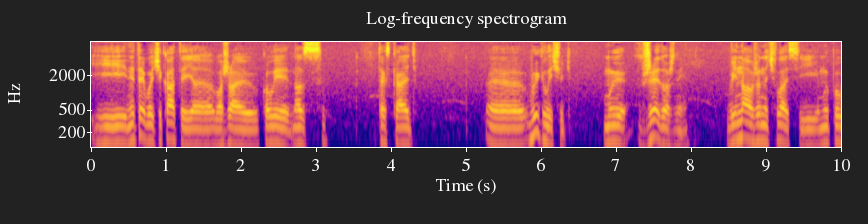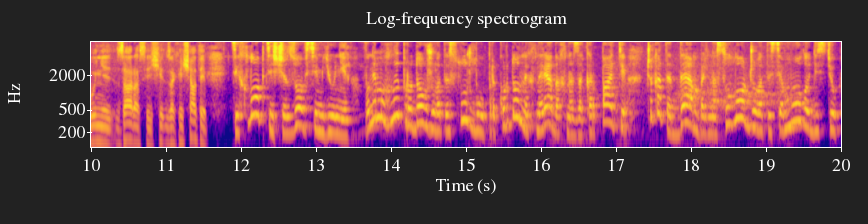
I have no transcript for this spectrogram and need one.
І не треба чекати, я вважаю, коли нас, так сказати, е, викличуть. Ми вже повинні. Війна вже почалась, і ми повинні зараз її захищати. Ці хлопці ще зовсім юні. Вони могли продовжувати службу у прикордонних нарядах на Закарпатті, чекати дембель, насолоджуватися молодістю,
